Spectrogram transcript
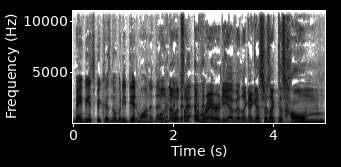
Maybe it's because nobody did want it that well, bad. no, it's like the rarity of it. Like I guess there's like this home.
